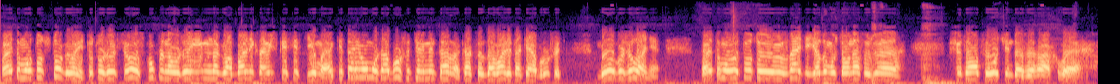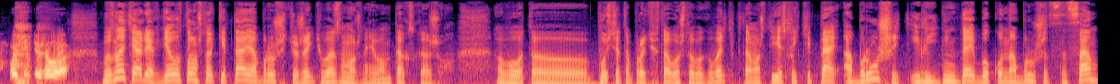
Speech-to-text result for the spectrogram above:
Поэтому тут что говорить? Тут уже все скуплено уже именно глобальной экономической системой. А Китай его можно обрушить элементарно. Как создавали, так и обрушить. Было бы желание. Поэтому тут, э, знаете, я думаю, что у нас уже ситуация очень даже аховая, очень тяжело. Вы знаете, Олег, дело в том, что Китай обрушить уже невозможно, я вам так скажу. Вот, э, пусть это против того, что вы говорите, потому что если Китай обрушить, или не дай бог он обрушится сам,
